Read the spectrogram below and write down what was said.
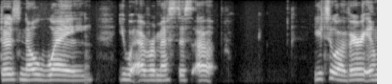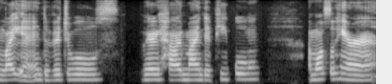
there's no way you will ever mess this up. You two are very enlightened individuals, very high minded people. I'm also hearing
